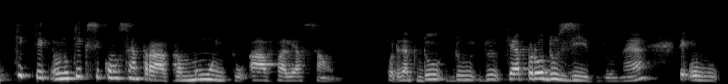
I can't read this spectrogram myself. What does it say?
O que, que, no que, que se concentrava muito a avaliação? Por exemplo, do, do, do que é produzido, né? O,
